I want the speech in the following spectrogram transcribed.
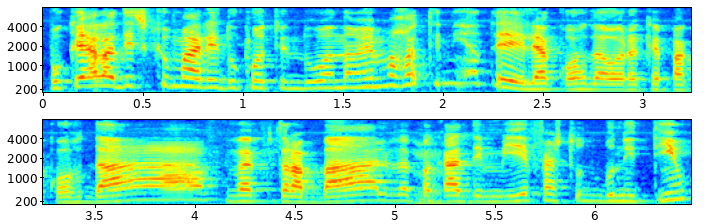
Porque ela disse que o marido continua na mesma rotininha dele. Acorda a hora que é pra acordar, vai pro trabalho, vai pra academia, faz tudo bonitinho.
